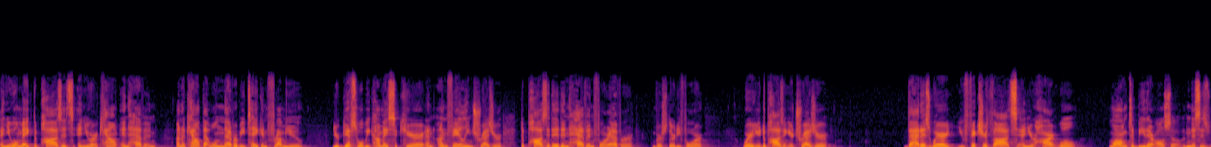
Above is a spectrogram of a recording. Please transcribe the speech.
and you will make deposits in your account in heaven, an account that will never be taken from you. Your gifts will become a secure and unfailing treasure deposited in heaven forever. Verse 34 Where you deposit your treasure, that is where you fix your thoughts, and your heart will long to be there also. And this is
